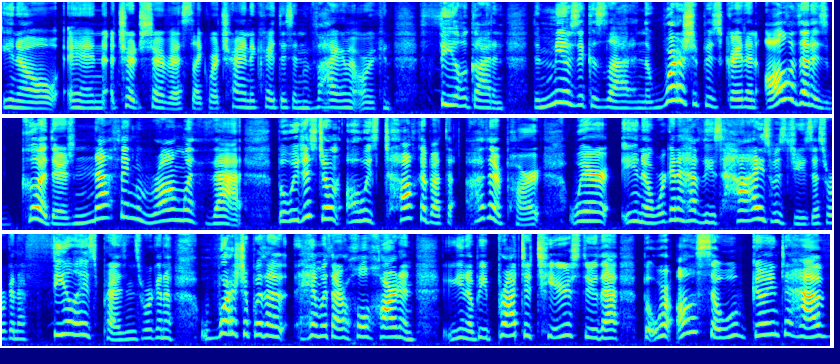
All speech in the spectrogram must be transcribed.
you know, in a church service, like we're trying to create this environment where we can feel God and the music is loud and the worship is great and all of that is good. There's nothing wrong with that. But we just don't always talk about the other part where, you know, we're going to have these highs with Jesus. We're going to feel his presence. We're going to worship with a, him with our whole heart and, you know, be brought to tears through that. But we're also going to have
